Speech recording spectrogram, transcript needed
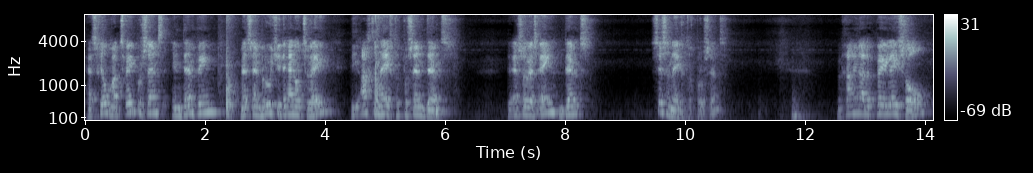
Het scheelt maar 2% in demping met zijn broertje de NO2 die 98% dempt. De SOS1 dempt 96%. We gaan nu naar de Pelé-zool.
